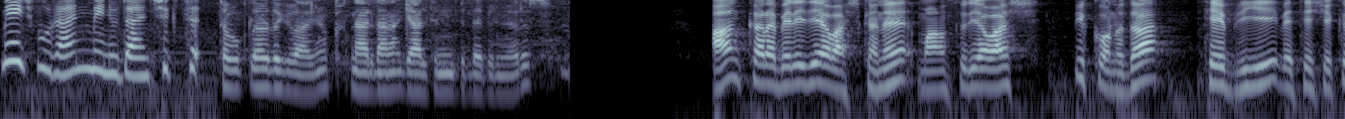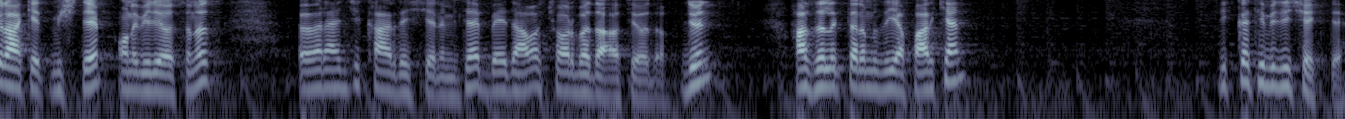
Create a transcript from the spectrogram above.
mecburen menüden çıktı. Tavuklara da güven yok. Nereden geldiğini bile bilmiyoruz. Ankara Belediye Başkanı Mansur Yavaş bir konuda tebriği ve teşekkür hak etmişti. Onu biliyorsunuz. Öğrenci kardeşlerimize bedava çorba dağıtıyordu. Dün hazırlıklarımızı yaparken dikkatimizi çekti.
